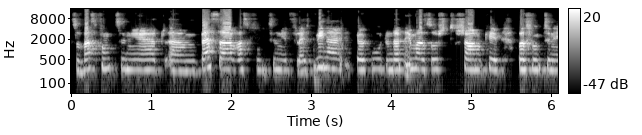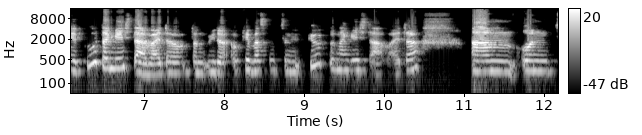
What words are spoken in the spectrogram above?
So was funktioniert ähm, besser, was funktioniert vielleicht weniger gut und dann immer so schauen, okay, was funktioniert gut, dann gehe ich da weiter und dann wieder, okay, was funktioniert gut und dann gehe ich da weiter. Ähm, und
